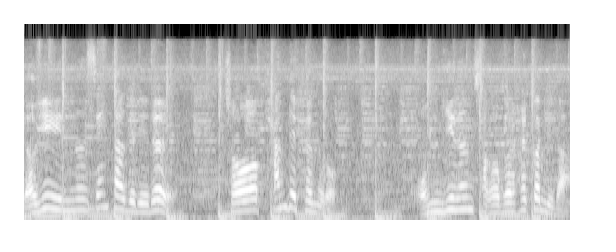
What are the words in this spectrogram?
여기 있는 센터 드릴을 저 반대편으로 옮기는 작업을 할 겁니다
